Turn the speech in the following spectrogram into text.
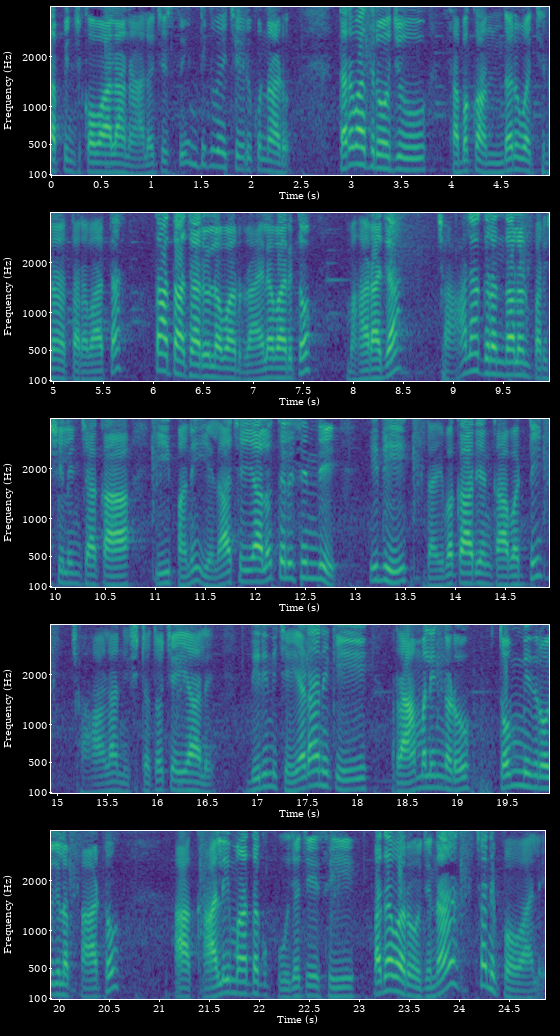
తప్పించుకోవాలా అని ఆలోచిస్తూ ఇంటికి పోయి చేరుకున్నాడు. తర్వాత రోజు సభకు అందరూ వచ్చిన తర్వాత తాతాచార్యుల వారు రాయలవారితో మహారాజా చాలా గ్రంథాలను పరిశీలించాక ఈ పని ఎలా చేయాలో తెలిసింది. ఇది దైవకార్యం కాబట్టి చాలా నిష్ఠతో చేయాలి. దీనిని చేయడానికి రామలింగడు తొమ్మిది రోజుల పాటు ఆ కాళీమాతకు పూజ చేసి పదవ రోజున చనిపోవాలి.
